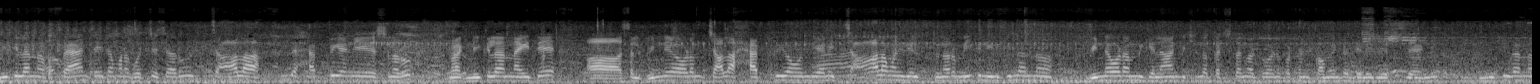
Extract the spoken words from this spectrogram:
నిఖిల్ అన్న ఫ్యాన్స్ అయితే మనకు వచ్చేసారు. చాలా ఫుల్ హ్యాపీగా ఎంజాయ్ చేస్తున్నారు. మనకు నిఖిల్ అన్న అయితే అసలు విన్ అవ్వడం చాలా హ్యాపీగా ఉంది అని చాలామంది తెలుపుతున్నారు. మీకు నిఖిల్ అన్న విన్ అవ్వడం మీకు ఎలా అనిపించిందో ఖచ్చితంగా టూ హండ్రెడ్ పర్సెంట్ కామెంట్లో తెలియజేసేయండి. నిఖిల్ అన్న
